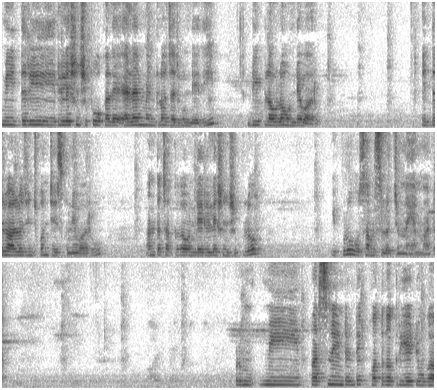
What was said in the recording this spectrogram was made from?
మీ ఇద్దరి రిలేషన్షిప్ ఒక అలైన్మెంట్లో జరిగి ఉండేది. డీప్ లవ్లో ఉండేవారు. ఇద్దరు ఆలోచించుకొని చేసుకునేవారు. అంత చక్కగా ఉండే రిలేషన్షిప్లో ఇప్పుడు సమస్యలు వచ్చి ఉన్నాయి అన్నమాట ఇప్పుడు మీ పర్సన్ ఏంటంటే కొత్తగా క్రియేటివ్గా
